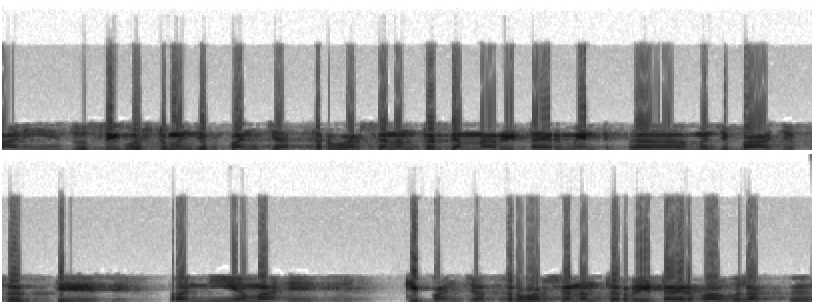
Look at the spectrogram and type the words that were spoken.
आणि दुसरी गोष्ट म्हणजे पंच्याहत्तर वर्षानंतर त्यांना रिटायरमेंट म्हणजे भाजपचंच ते नियम आहे की पंच्याहत्तर वर्षानंतर रिटायर व्हावं लागतं.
